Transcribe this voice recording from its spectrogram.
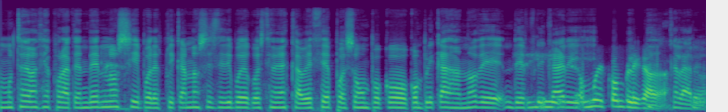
muchas gracias por atendernos y por explicarnos este tipo de cuestiones que a veces pues son un poco complicadas, ¿no? De, explicar y son muy complicadas. Claro,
